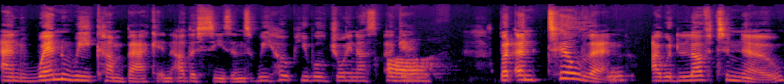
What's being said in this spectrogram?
And when we come back in other seasons, we hope you will join us again. Oh. But until then. I would love to know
